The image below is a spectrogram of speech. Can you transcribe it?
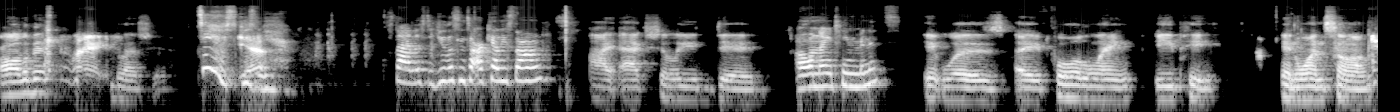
All of it. Hilarious. Bless you. Dear, excuse Yeah. me. Stylist, did you listen to R. Kelly's song? I actually did. All 19 minutes? It was a full length EP in one song.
